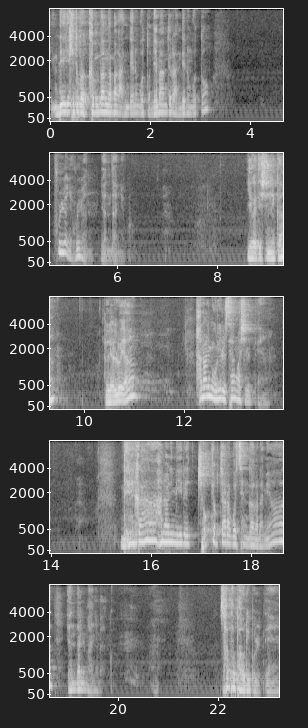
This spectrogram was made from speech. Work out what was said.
내 기도가 금방금방 안 되는 것도 내 마음대로 안 되는 것도 훈련이 훈련 연단이고 예. 이해가 되십니까 할렐루야 하나님이 우리를 사용하실 때 내가 하나님의 일에 적격자라고 생각을 하면 연단을 많이 받고 사도 바울이 볼 때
